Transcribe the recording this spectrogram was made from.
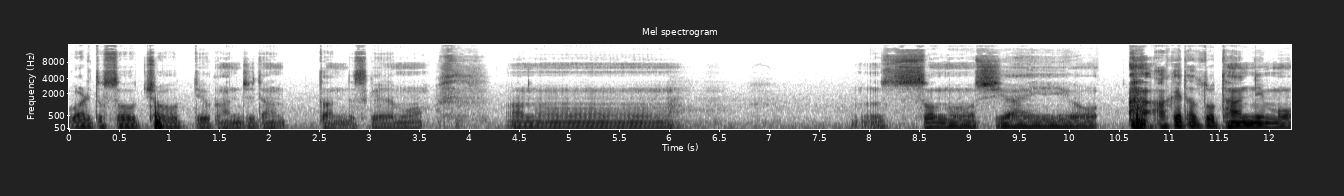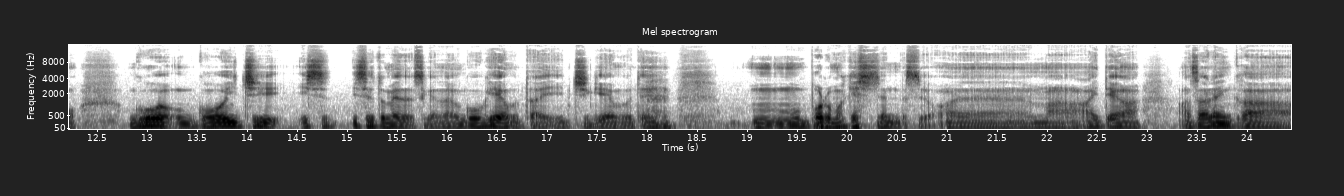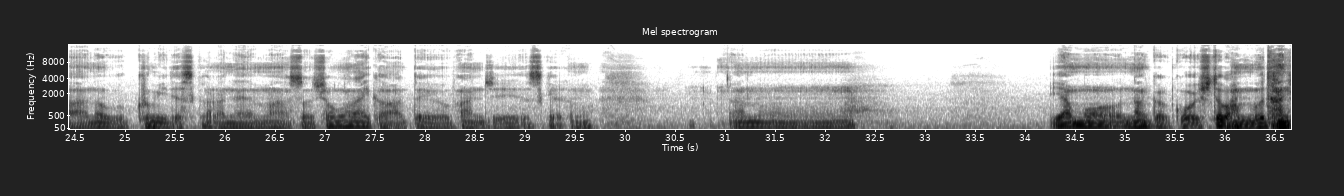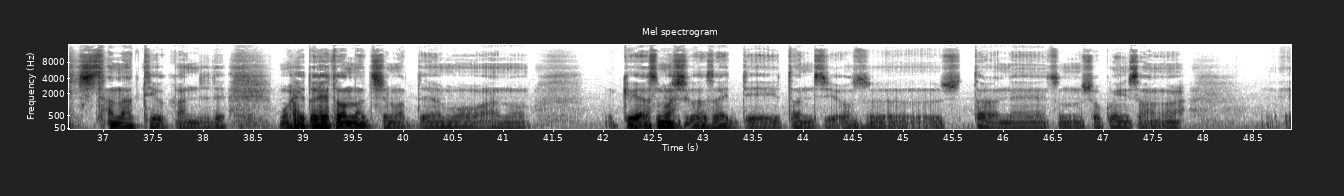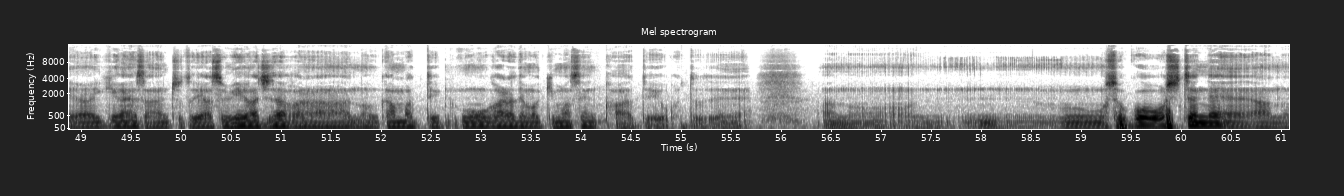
割と早朝っていう感じだったんですけれどもあのー、その試合を 開けた途端にも5-1 1セット目ですけどね。5ゲーム対1ゲームでもうボロ負けしてんですよ、えー、まあ相手がアザレンカの組ですからね。まあそしょうがないかという感じですけれども。あのー、いやもうなんかこう一晩無駄にしたなっていう感じでもうヘトヘトになってしまってもうあの今日休ませてくださいって言ったんですよ。そしたらねその職員さんが、いや池谷さんちょっと休みがちだからあの頑張って午後からでも来ませんか？ということでね。あのうそこを押してねあの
